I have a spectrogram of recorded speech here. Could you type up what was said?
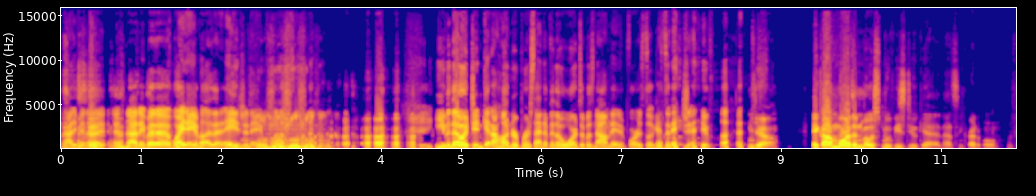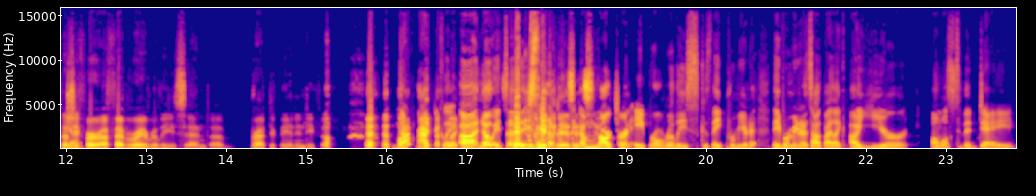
not even a Yeah. not even a white A plus, an Asian A plus. even though it didn't get hundred percent of the awards it was nominated for, it still gets an Asian A plus. yeah, it got more than most movies do get, and that's incredible, especially Yeah. for a February release and uh, practically an indie film. Like, you know, Not practically. like- uh, no, it's a It's it's, it's it is, like it's, a yeah. March or an April release because they premiered it. They premiered it South by like a year, almost to the day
